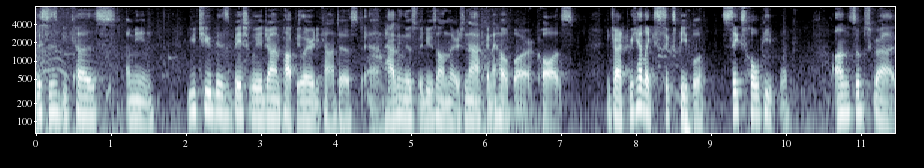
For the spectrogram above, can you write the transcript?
This is because, I mean, YouTube is basically a giant popularity contest, and having those videos on there is not going to help our cause. In fact, we had like six people, six whole people, unsubscribe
